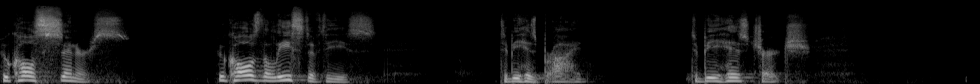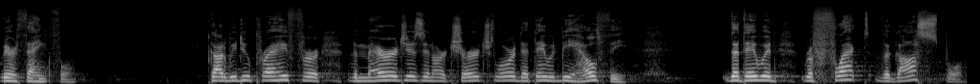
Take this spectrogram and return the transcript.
who calls sinners, who calls the least of these to be his bride, to be his church. We are thankful. God, we do pray for the marriages in our church, Lord, that they would be healthy, that they would reflect the gospel,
